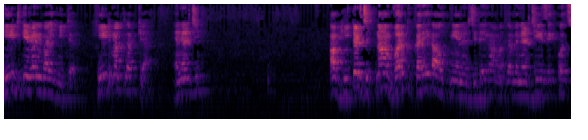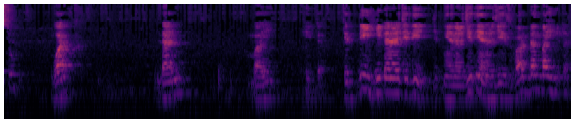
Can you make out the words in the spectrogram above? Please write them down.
Heat given by heater heat मतलब क्या? एनर्जी अब हीटर जितना वर्क करेगा, उतनी एनर्जी देगा। मतलब energy is equals to work done by heater कितनी हीट एनर्जी दी? जितनी एनर्जी दी energy is work done by heater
